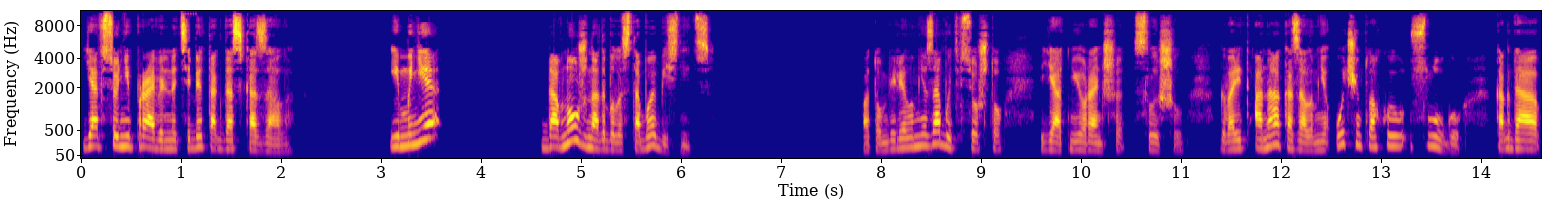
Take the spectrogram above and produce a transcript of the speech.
я все неправильно тебе тогда сказала. И мне давно уже надо было с тобой объясниться». Потом велела мне забыть все, что я от нее раньше слышал. Говорит, она оказала мне очень плохую услугу, когда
